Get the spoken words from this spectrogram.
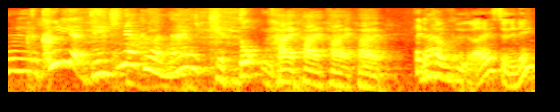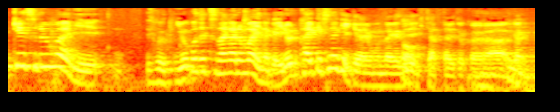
うんクリアできなくはないけどみたいな。はいはいはいはい。だから多分あれですよね連携する前に横でつながる前になんかいろいろ解決しなきゃいけない問題が出てきちゃったりとかが、うん。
